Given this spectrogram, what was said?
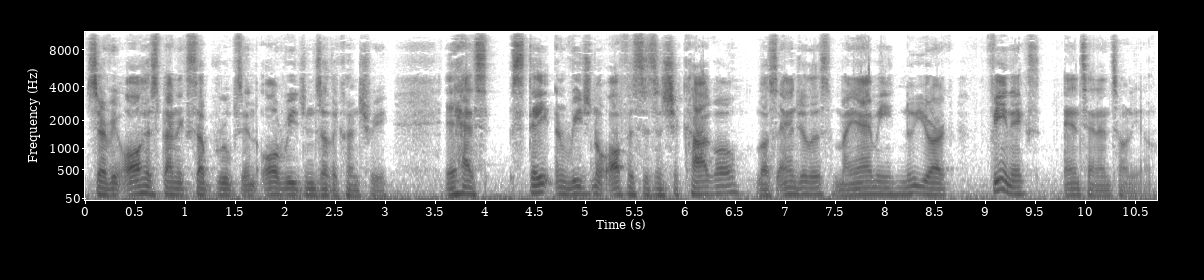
serving all Hispanic subgroups in all regions of the country. It has state and regional offices in Chicago, Los Angeles, Miami, New York, Phoenix, and San Antonio.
